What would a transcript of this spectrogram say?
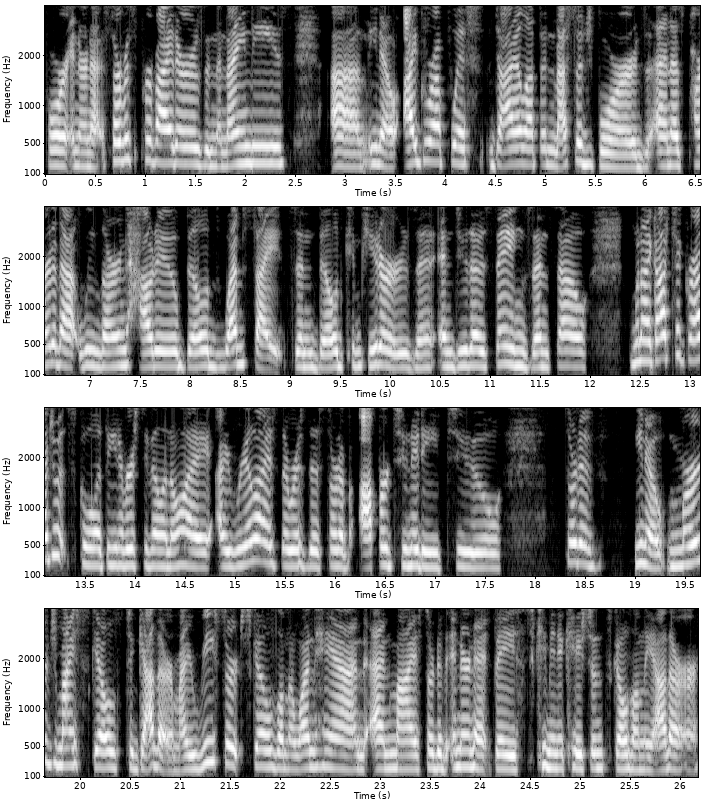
for internet service providers in the 90s. Um, you know, I grew up with dial up and message boards. And as part of that, we learned how to build websites and build computers and, and do those things. And so when I got to graduate school at the University of Illinois, I realized there was this sort of opportunity to sort of you know merge my skills together my research skills on the one hand and my sort of internet based communication skills on the other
